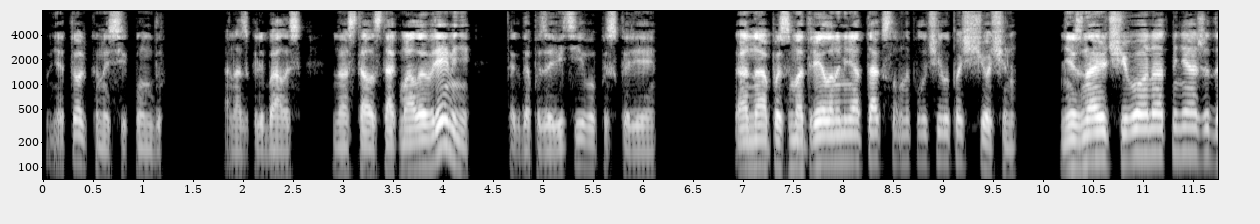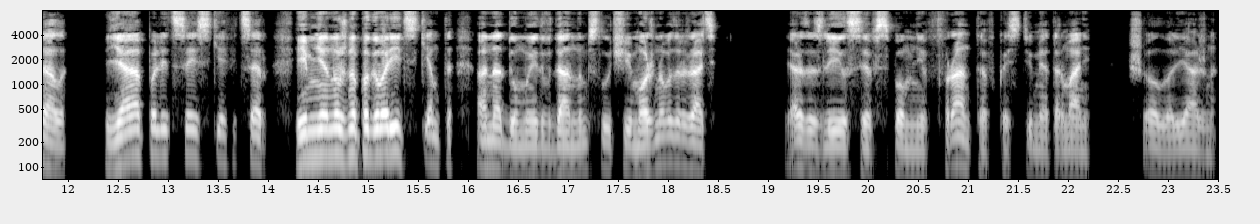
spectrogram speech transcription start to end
Мне только на секунду. Она заколебалась. Но осталось так мало времени. Тогда позовите его поскорее. Она посмотрела на меня так, словно получила пощечину. Не знаю, чего она от меня ожидала. Я полицейский офицер, и мне нужно поговорить с кем-то. Она думает, в данном случае можно возражать. Я разозлился, вспомнив Франта в костюме от Армани. Шел вальяжно,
